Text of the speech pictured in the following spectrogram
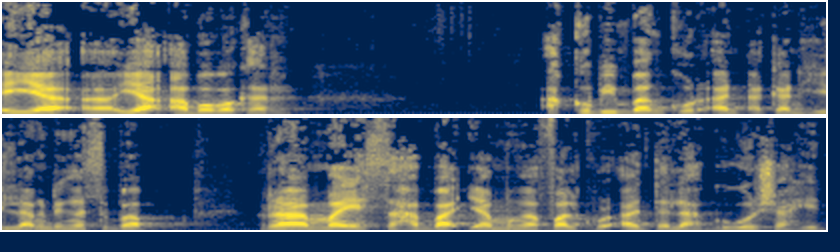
ya, uh, ya Abu Bakar, aku bimbang Quran akan hilang dengan sebab ramai sahabat yang menghafal Quran telah gugur syahid.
